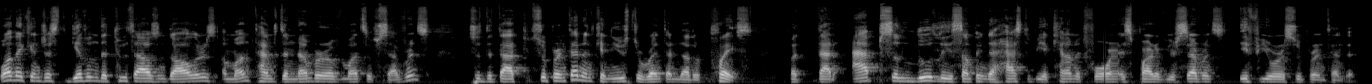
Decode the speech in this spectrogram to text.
well, they can just give him the two thousand dollars a month times the number of months of severance, so that that superintendent can use to rent another place. But that absolutely is something that has to be accounted for as part of your severance if you're a superintendent.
